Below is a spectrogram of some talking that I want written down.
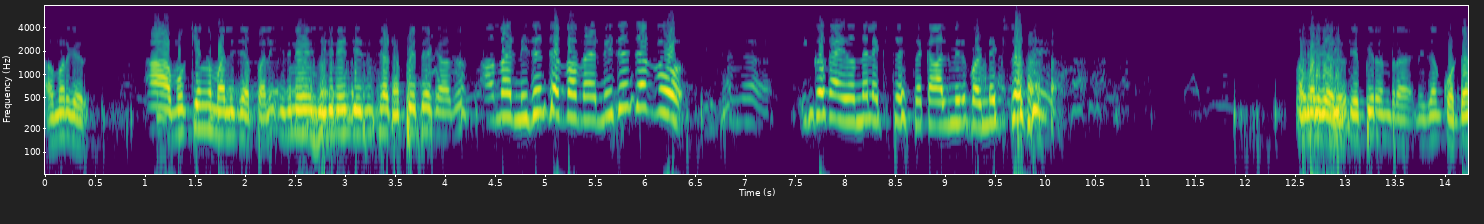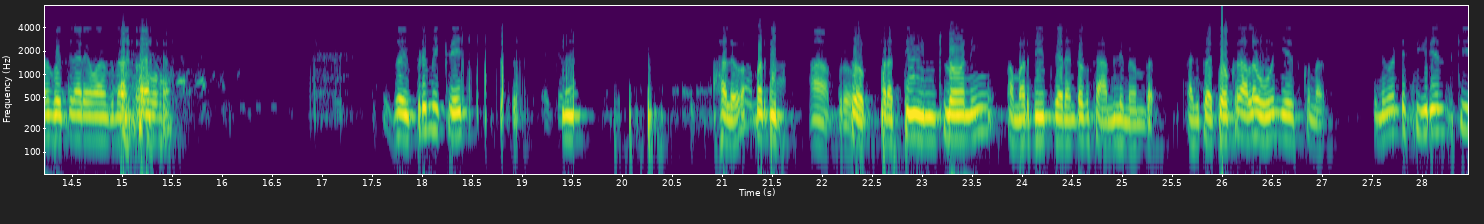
అమర్ గారు. ఆ, ముఖ్యంగా మళ్ళీ చెప్పాలి. ఇది నేను ఇది నేను చేసిన సెటప్ అయితే కాదు. అమర్ నిజం చెప్పు అమర్ నిజం చెప్పు. నిజంగా? ఇంకొక ఐదు వందలు ఎక్స్ట్రా ఇస్తా కాలు మీద పండు ఎక్స్ట్రా అమర్ గారు. చెప్పిరనరా నిజం కొట్టడానికి వచ్చినారేమో అనుకున్నారు? సో ఇప్పుడు మీ క్రేజ్ ఎక్కడ? హలో అమర్దీప్. సో ప్రతి ఇంట్లోని అమర్దీప్ గారు అంటే ఒక ఫ్యామిలీ మెంబర్. అది ప్రతి ఒక్కరు అలా ఓన్ చేసుకున్నారు. ఎందుకంటే సీరియల్స్కి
